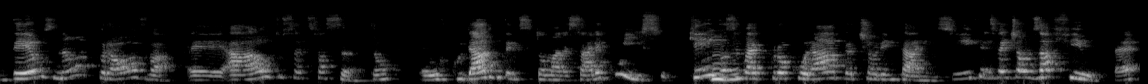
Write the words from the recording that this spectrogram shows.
Deus não aprova é, a autossatisfação. Então, o cuidado que tem que se tomar nessa área é com isso. Quem uhum. você vai procurar para te orientar nisso? E, infelizmente, é um desafio, né?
